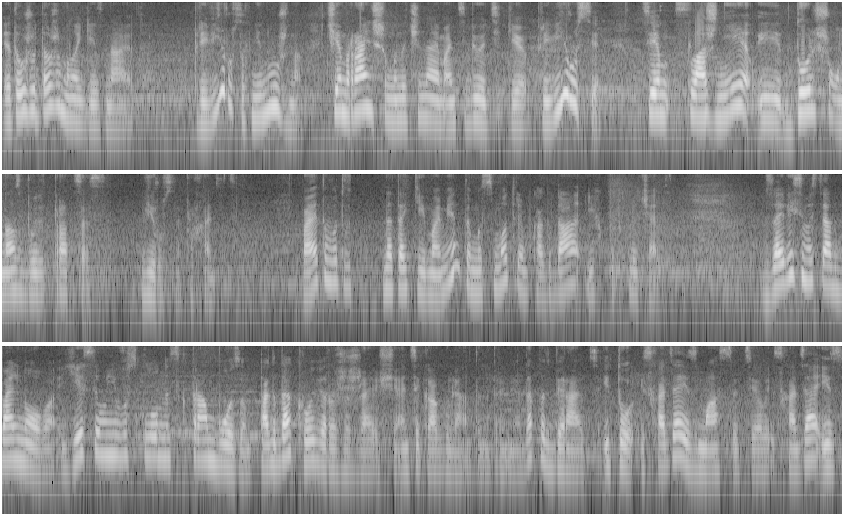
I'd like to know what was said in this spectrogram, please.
Это уже тоже многие знают. При вирусах не нужно. Чем раньше мы начинаем антибиотики при вирусе, тем сложнее и дольше у нас будет процесс вирусный проходить. Поэтому вот на такие моменты мы смотрим, когда их подключать. В зависимости от больного, если у него склонность к тромбозам, тогда кроверазжижающие, антикоагулянты, например, да, подбираются. И то, исходя из массы тела, исходя из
